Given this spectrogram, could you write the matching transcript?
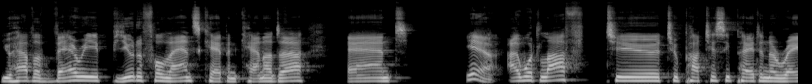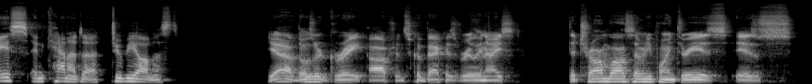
you have a very beautiful landscape in Canada. And yeah, I would love to to participate in a race in Canada, to be honest. Yeah, those are great options. Quebec is really nice. The Tremblant 70.3 is is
